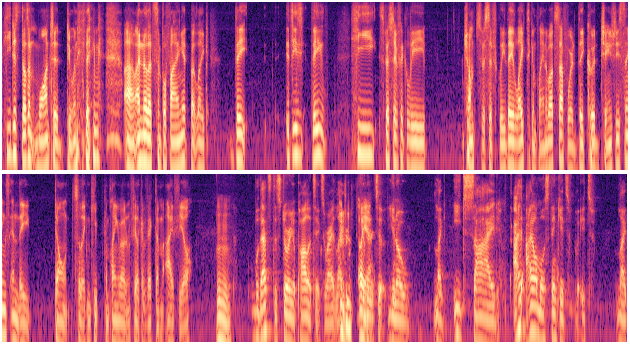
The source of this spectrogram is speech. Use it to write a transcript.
he just doesn't want to do anything. Um, I know that's simplifying it, but like they, it's easy. They, he specifically, Trump specifically, they like to complain about stuff where they could change these things and they don't, so they can keep complaining about it and feel like a victim. I feel. hmm well that's the story of politics right like Mhm. Oh, yeah. into, you know like each side i i almost think it's it's like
